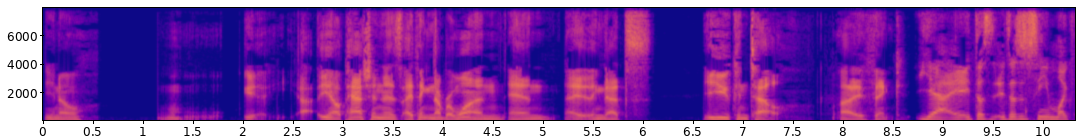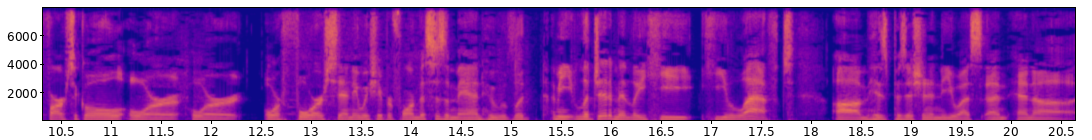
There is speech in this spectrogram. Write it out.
you know, you know, passion is, I think, number one, and I think that's you can tell. I think. yeah, it does. It doesn't seem like farcical or or or forced in any way, shape, or form. This is a man who, le- I mean, legitimately, he he left um, his position in the U.S. and and uh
